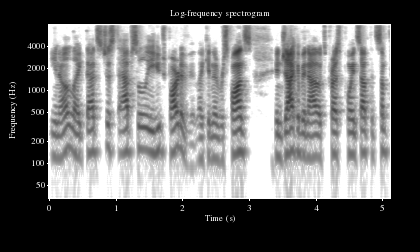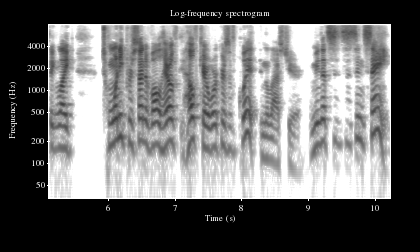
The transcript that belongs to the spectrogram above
you know, like that's just absolutely a huge part of it. Like in the response in Jacobin, Alex Press points out that something like 20% of all health healthcare workers have quit in the last year. I mean, that's it's insane.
